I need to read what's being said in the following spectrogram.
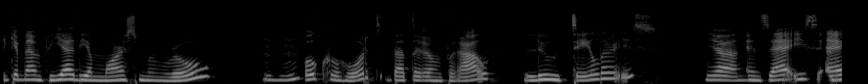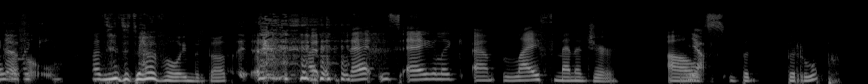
ik heb dan via die Mars Monroe mhm. ook gehoord dat er een vrouw, Lou Taylor, is. Ja. En zij is de eigenlijk... Wat is de duivel, inderdaad. Maar zij is eigenlijk um, life manager als be- beroep.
